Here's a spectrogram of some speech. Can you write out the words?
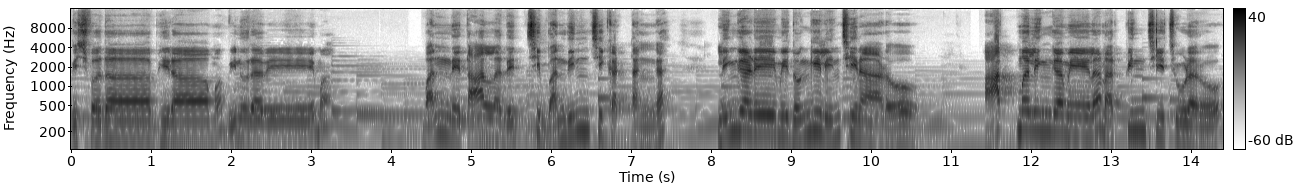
విశ్వదాభిరామ వినురవేమ. బందె తాళ్ళ తెచ్చి బంధించి కట్టంగా లింగడేమి దొంగిలించినాడో. ఆత్మలింగమేల నర్పించి చూడరో.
